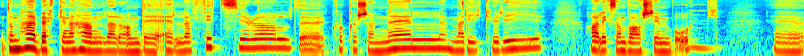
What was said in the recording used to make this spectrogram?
de här böckerna handlar om det Ella Fitzgerald, eh, Coco Chanel, Marie Curie har liksom varsin bok. Mm. Eh,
